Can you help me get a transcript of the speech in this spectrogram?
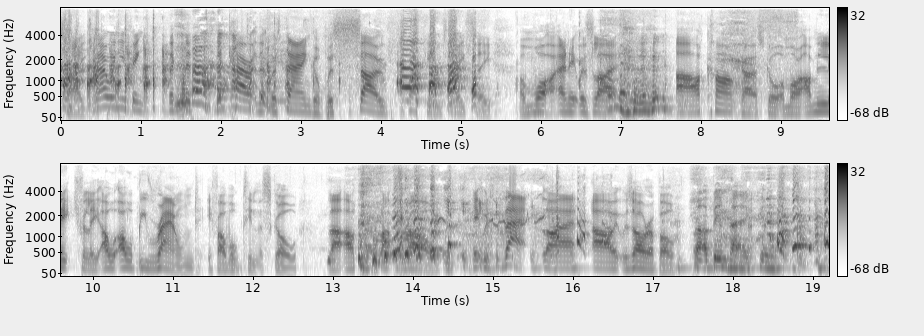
sake. You know when you think the, the, the carrot that was dangled was so fucking tasty, and what? And it was like, oh, I can't go to school tomorrow. I'm literally, I, I would be round if I walked into school. Like I couldn't fucking roll. It was, it was that. Like oh, it was horrible. Like a bin bag. Yeah.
